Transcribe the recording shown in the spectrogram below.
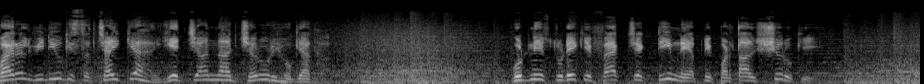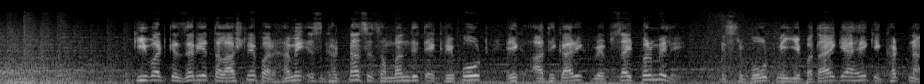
वायरल वीडियो की सच्चाई क्या है, ये जानना ज़रूरी हो गया था। गुड न्यूज़ टुडे की फैक्ट चेक टीम ने अपनी पड़ताल शुरू की। कीवर्ड के ज़रिए तलाशने पर हमें इस घटना से संबंधित एक रिपोर्ट, एक आधिकारिक वेबसाइट पर मिली। इस रिपोर्ट में ये बताया गया है कि घटना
